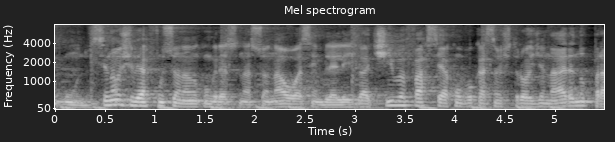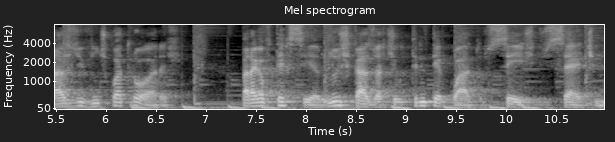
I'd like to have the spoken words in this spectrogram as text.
2. Se não estiver funcionando o Congresso Nacional ou Assembleia Legislativa, far-se a convocação extraordinária no prazo de 24 horas. Parágrafo 3. Nos casos do artigo 34, 6, 7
